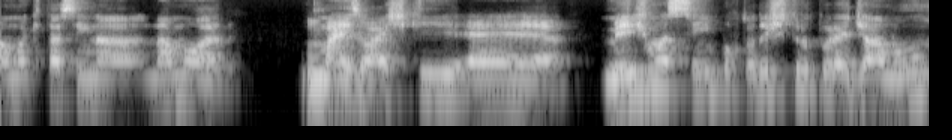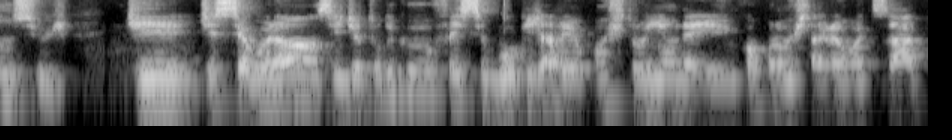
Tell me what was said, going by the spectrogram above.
uma que tá assim na, na moda. Uhum. Mas eu acho que é, mesmo assim, por toda a estrutura de anúncios, de, de segurança e de tudo que o Facebook já veio construindo aí, incorporou o Instagram o WhatsApp,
